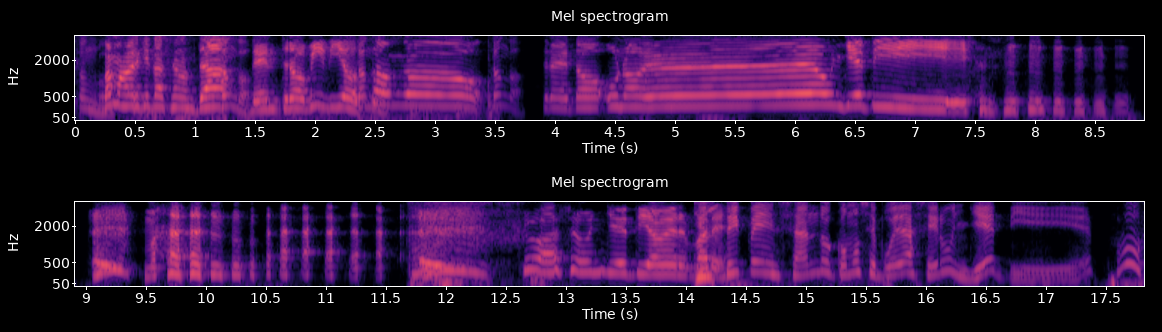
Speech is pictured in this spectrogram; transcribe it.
tongo, vamos a ver qué tal se nos da dentro vídeo Tongo. ¡Tongo! Tongo 3, 2, 1, eh, un Yeti. Manu. ¿Cómo hace un Yeti? A ver, Yo vale. estoy pensando cómo se puede hacer un Yeti. eh. Uf.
